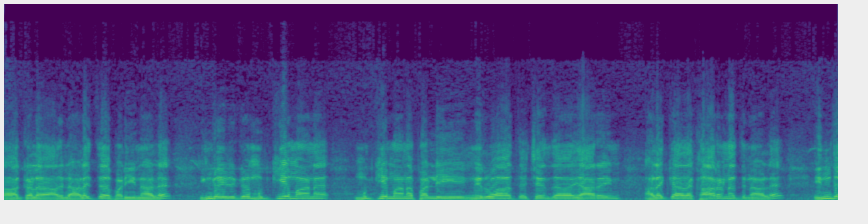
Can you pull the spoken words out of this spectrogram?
ஆக்களை அதில் அழைத்தபடியினால இங்கே இருக்கிற முக்கியமான முக்கியமான பள்ளி நிர்வாகத்தை சேர்ந்த யாரையும் அழைக்காத காரணத்தினால இந்த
